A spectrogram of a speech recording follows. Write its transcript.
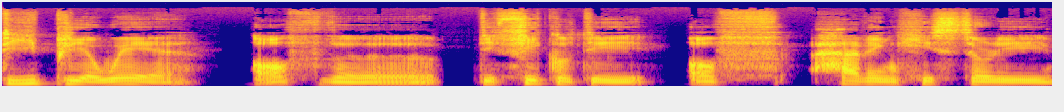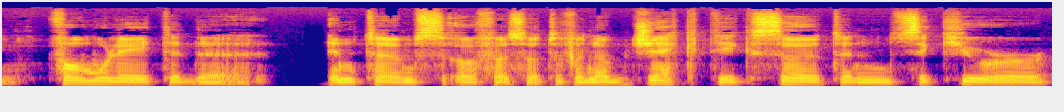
deeply aware of the difficulty of having history formulated uh, in terms of a sort of an objective, certain, secure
